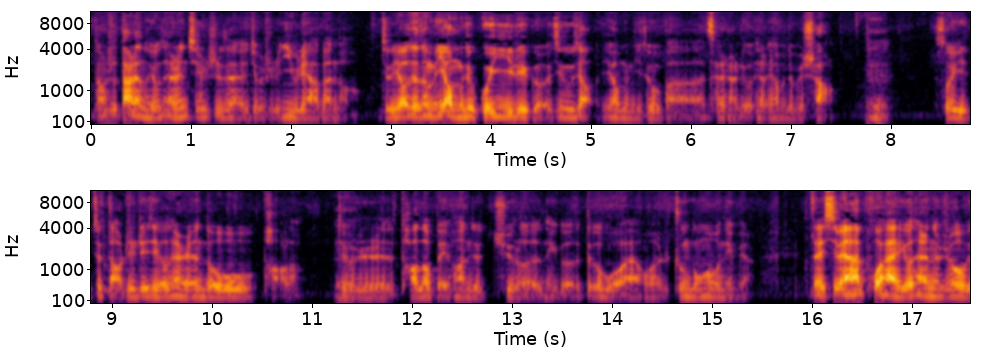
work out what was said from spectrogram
当时大量的犹太人其实是在就是伊比利亚半岛，就要求他们要么就皈依这个基督教，要么你就把财产留下来，要么就被杀了。嗯，所以就导致这些犹太人都跑了，就是逃到北方，就去了那个德国啊，或者是中东欧那边。在西班牙迫害犹太人的时候，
